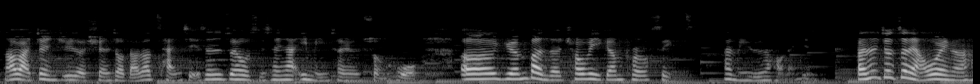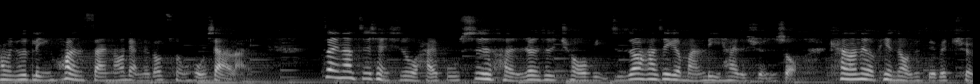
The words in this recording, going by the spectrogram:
然后把正局的选手打到残血，甚至最后只剩下一名成员存活。而原本的 Chovy 跟 Proceed，他的名字真的好难念。反正就这两位呢，他们就是零换三，然后两个都存活下来。在那之前，其实我还不是很认识 Chovy，只知道他是一个蛮厉害的选手。看到那个片段，我就直接被圈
